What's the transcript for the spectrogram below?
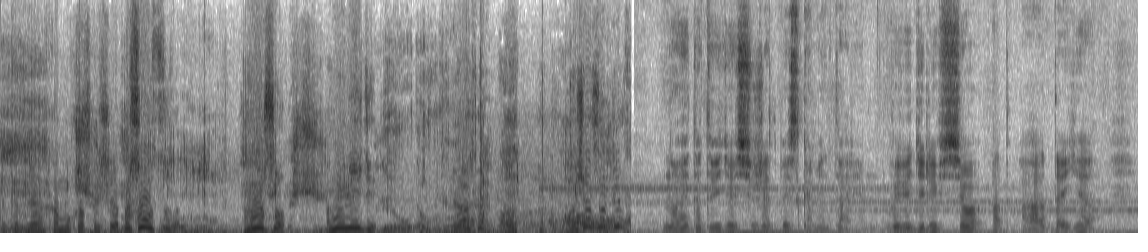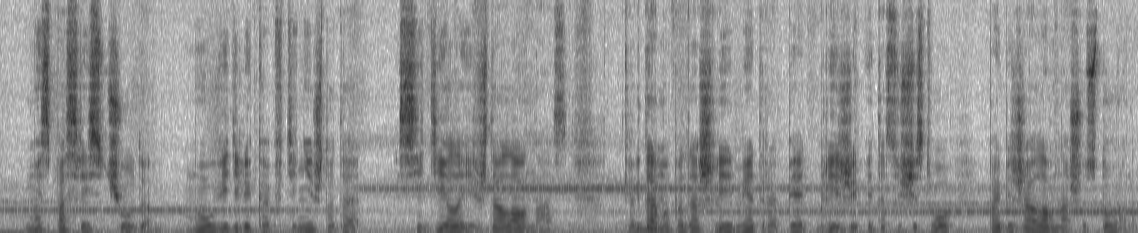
Это бляха-муха пришел. Пошел отсюда! А ну шо? А ну не иди! Бляха! Он сейчас убьет! Но этот видеосюжет без комментариев. Вы видели все от А до Я. Мы спаслись чудом. Мы увидели, как в тени что-то сидело и ждало нас. Когда мы подошли метра пять ближе, это существо побежало в нашу сторону.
